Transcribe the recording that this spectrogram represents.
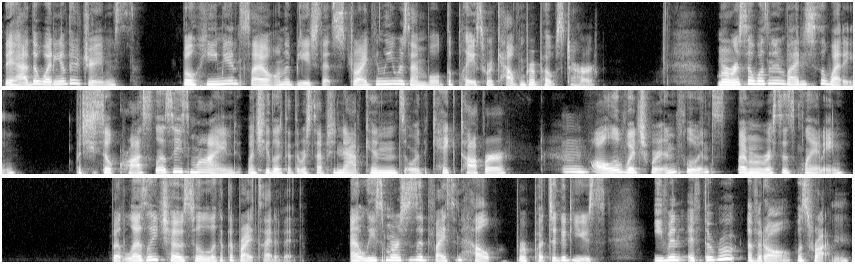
They had the wedding of their dreams, bohemian style on the beach that strikingly resembled the place where Calvin proposed to her. Marissa wasn't invited to the wedding, but she still crossed Leslie's mind when she looked at the reception napkins or the cake topper mm. all of which were influenced by Marissa's planning. But Leslie chose to look at the bright side of it. At least Marissa's advice and help were put to good use, even if the root of it all was rotten.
